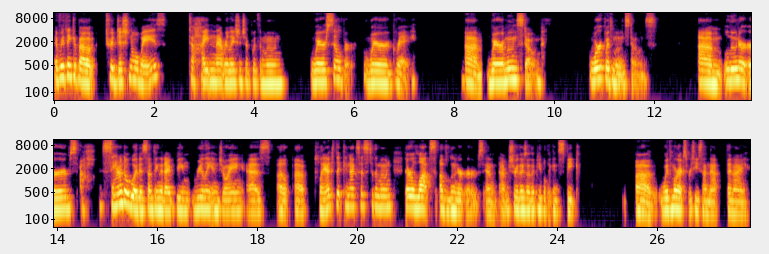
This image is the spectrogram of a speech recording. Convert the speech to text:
If we think about traditional ways to heighten that relationship with the moon, wear silver, wear gray, um, wear a moonstone, work with moonstones. Um, lunar herbs, oh, sandalwood is something that I've been really enjoying as a, a, plant that connects us to the moon. There are lots of lunar herbs, and I'm sure there's other people that can speak uh, with more expertise on that than I.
